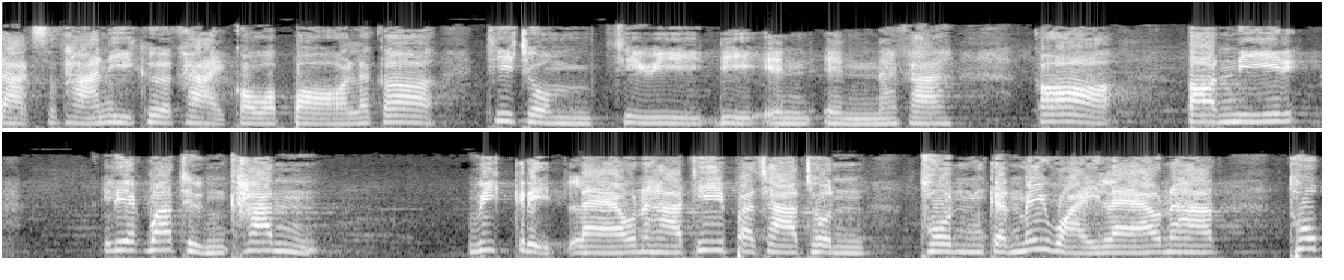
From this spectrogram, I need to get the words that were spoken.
จากสถานีเครือข่ายกวป แล้วก็ที่ชมทีวี DNN นะคะ ก็ตอนนี้เรียกว่าถึงขั้นวิกฤตแล้วนะคะ ที่ประชาชนทนกันไม่ไหวแล้วนะคะ ทุก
